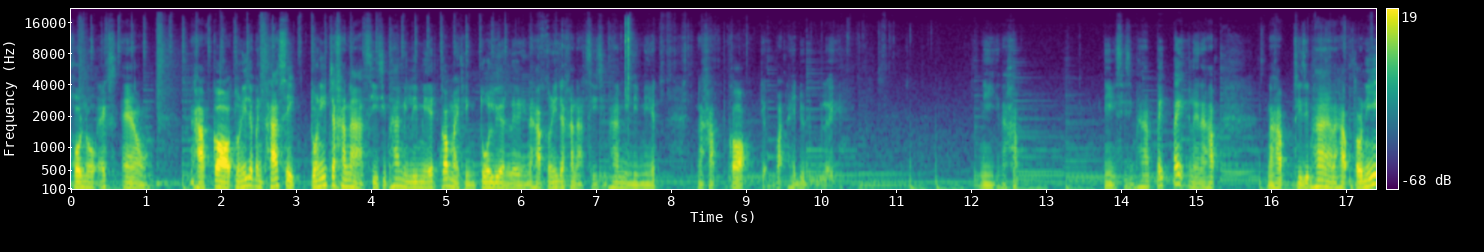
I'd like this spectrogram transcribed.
Chrono XL นะครับก็ตัวนี้จะเป็นคลาสสิกตัวนี้จะขนาด 45มิลลิเมตรก็หมายถึงตัวเรือนเลยนะครับ ตัวนี้จะขนาด 45มิลลิเมตรนะครับ ก็เดี๋ยววัดให้ดูๆเลย นี่นะครับ นี่ 45 เป๊ะๆเลยนะครับนะครับ 45 นะครับ ตัวนี้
